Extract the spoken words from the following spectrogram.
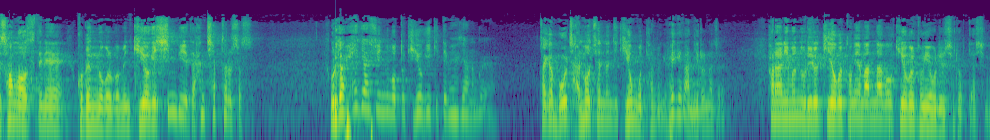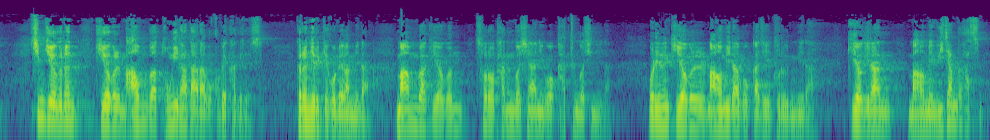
성 어스틴의 고백록을 보면 기억의 신비에 대한 한 챕터를 썼어요. 우리가 회개할 수 있는 것도 기억이 있기 때문에 회개하는 거예요. 자기가 뭘 잘못했는지 기억 못하면 회개가 안 일어나져요. 하나님은 우리를 기억을 통해 만나고 기억을 통해 우리를 새롭게 하시는 거예요. 심지어 그는 기억을 마음과 동일하다라고 고백하기도 했어요. 그런 이렇게 고백합니다. 마음과 기억은 서로 다른 것이 아니고 같은 것입니다. 우리는 기억을 마음이라고까지 부릅니다. 기억이란 마음의 위장과 같습니다.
